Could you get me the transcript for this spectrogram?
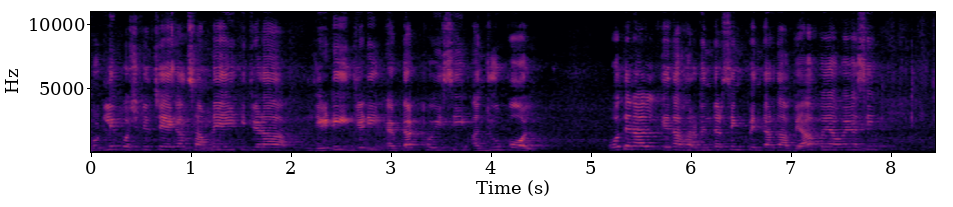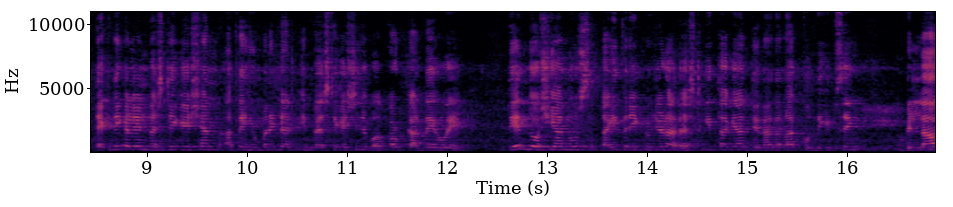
ਮੁੱਢਲੀ ਪੁੱਛਗਿੱਛ 'ਚ ਇਹ ਗੱਲ ਸਾਹਮਣੇ ਆਈ ਕਿ ਜਿਹੜਾ ਲੇਡੀ ਜਿਹੜੀ ਐਬਡਕਟ ਹੋਈ ਸੀ ਅੰਜੂ ਪੌਲ, ਉਹਦੇ ਨਾਲ ਇਹਦਾ ਹਰਵਿੰਦਰ ਸਿੰਘ ਪਿੰਦਰ ਦਾ ਵਿਆਹ ਹੋਇਆ ਹੋਇਆ ਸੀ। ਟੈਕਨੀਕਲ ਇਨਵੈਸਟੀਗੇਸ਼ਨ ਅਤੇ ਹਿਊਮਨ ਇਨਵੈਸਟੀਗੇਸ਼ਨ 'ਚ ਵਰਕਆਊਟ ਕਰਦੇ ਹੋਏ ਤਿੰਨ ਦੋਸ਼ੀਆਂ ਨੂੰ 27 ਤਰੀਕ ਨੂੰ ਜਿਹੜਾ ਅਰੈਸਟ ਕੀਤਾ ਗਿਆ, ਜਿਨ੍ਹਾਂ ਦਾ ਨਾਮ ਕੁਲਦੀਪ ਸਿੰਘ, ਬਿੱਲਾ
